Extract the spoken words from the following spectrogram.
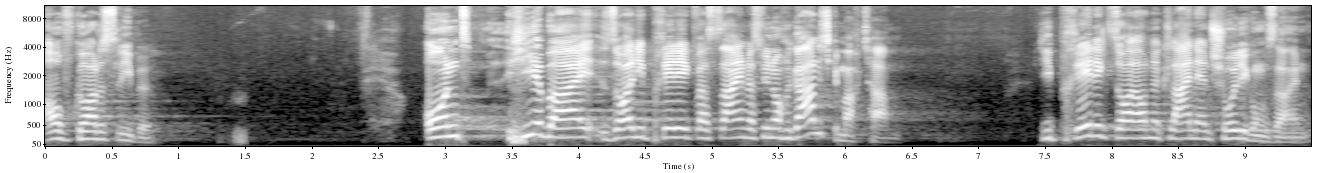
auf Gottes Liebe. Und hierbei soll die Predigt was sein, was wir noch gar nicht gemacht haben. Die Predigt soll auch eine kleine Entschuldigung sein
